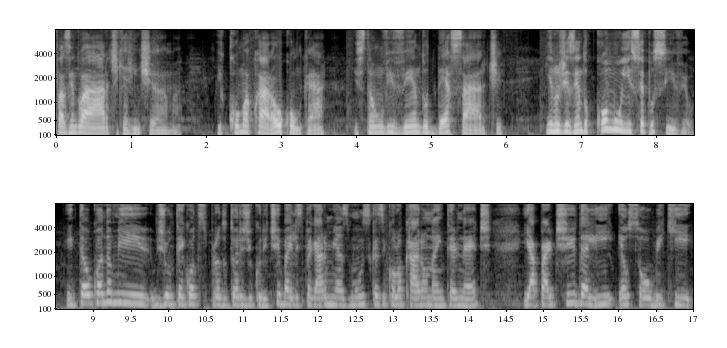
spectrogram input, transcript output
fazendo a arte que a gente ama. E como a Carol Conká estão vivendo dessa arte e nos dizendo como isso é possível. Então, quando eu me juntei com outros produtores de Curitiba, eles pegaram minhas músicas e colocaram na internet. E a partir dali eu soube que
